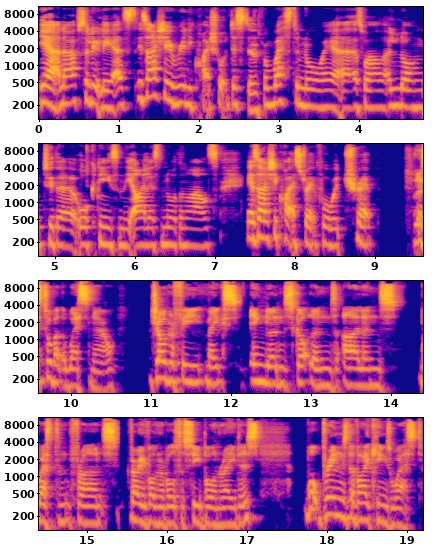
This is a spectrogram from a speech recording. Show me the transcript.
Yeah, no, absolutely. It's, it's actually a really quite short distance from Western Norway uh, as well, along to the Orkneys and the Islands, the Northern Isles. It's actually quite a straightforward trip. Let's talk about the West now. Geography makes England, Scotland, Ireland, Western France very vulnerable to seaborne raiders. What brings the Vikings west?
